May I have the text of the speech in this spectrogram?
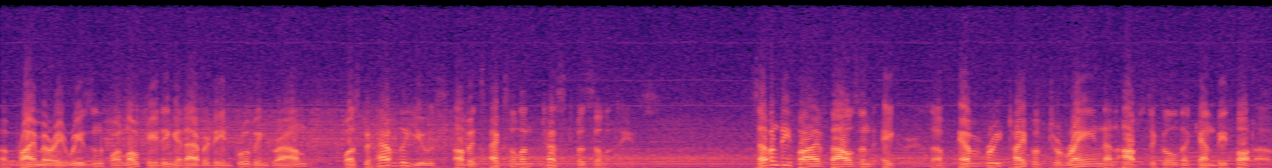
a primary reason for locating at Aberdeen Proving Ground was to have the use of its excellent test facilities. 75,000 acres of every type of terrain and obstacle that can be thought of,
